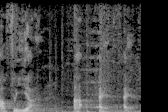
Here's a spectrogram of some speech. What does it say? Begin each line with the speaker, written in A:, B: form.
A: Afia. Ah, eh, eh,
